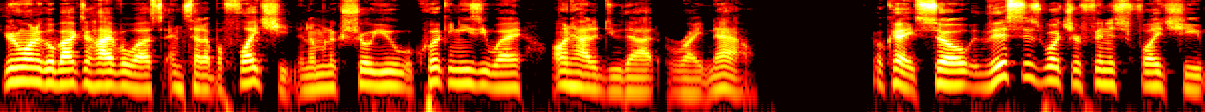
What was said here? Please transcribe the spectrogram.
you're going to want to go back to HiveOS and set up a flight sheet. And I'm going to show you a quick and easy way on how to do that right now. Okay, so this is what your finished flight sheet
